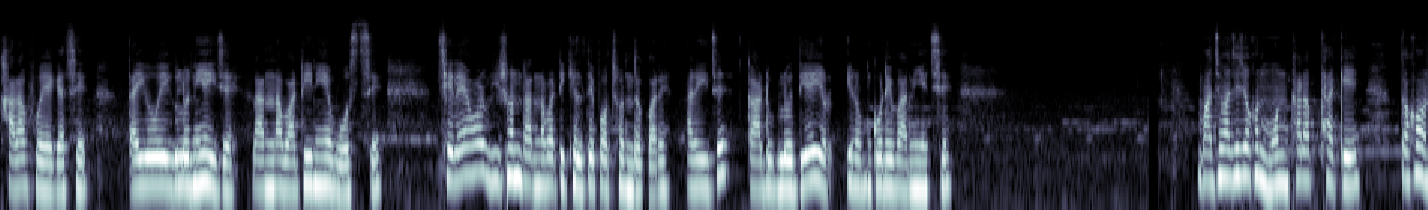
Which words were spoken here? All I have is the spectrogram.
খারাপ হয়ে গেছে। তাই ও এইগুলো নিয়েই যায় রান্না বাটি নিয়ে বসছে। ছেলে আমার ভীষণ রান্নাবাটি খেলতে পছন্দ করে। আর এই যে, কাঠগুলো দিয়ে এরম করে বানিয়েছে। মাঝে মাঝে যখন মন খারাপ থাকে, তখন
